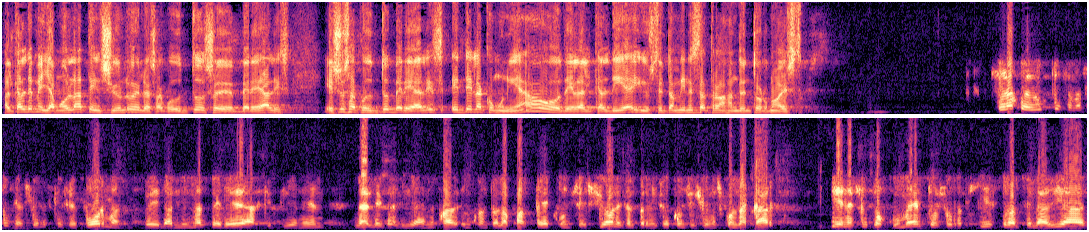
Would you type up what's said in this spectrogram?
Alcalde, me llamó la atención lo de los acueductos veredales. ¿Esos acueductos veredales es de la comunidad o de la alcaldía y usted también está trabajando en torno a esto? Son acueductos, son asociaciones que se forman de las mismas veredas que tienen la legalidad en, en cuanto a la parte de concesiones, el permiso de concesiones con la CARC, tienen sus documentos, su registro ante la DIAD,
